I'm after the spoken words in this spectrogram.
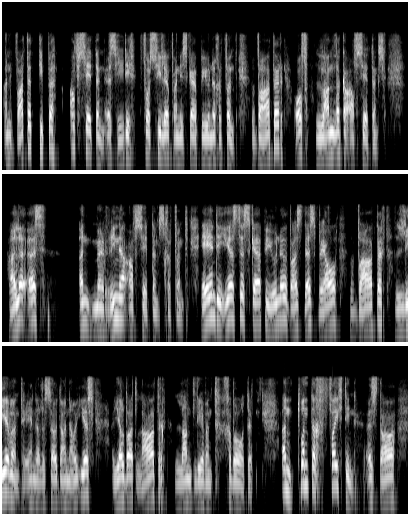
aan watter tipe afsetting is hierdie fossiele van die skorpioene gevind? Water of landelike afsettings? Hulle is in marine afsettings gevind. En die eerste skorpioene was dus wel waterlewend en hulle sou dan nou eers heelwat later landlewend geword het. In 2015 is daar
